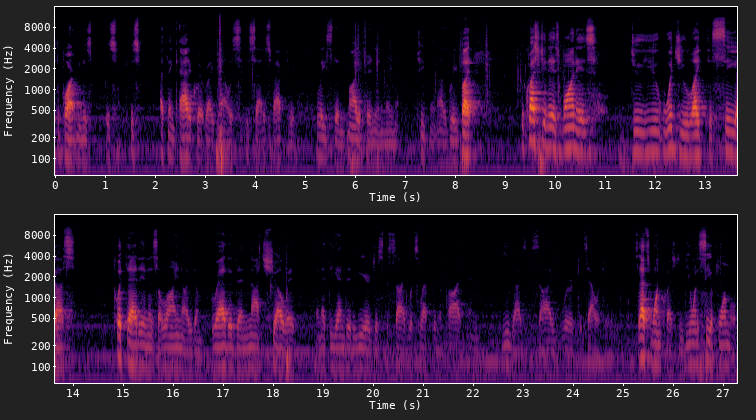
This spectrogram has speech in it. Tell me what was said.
department is, is, is, I think adequate right now, is, is satisfactory, at least in my opinion, may not, chief may not agree. But the question is, one is, do you, would you like to see us put that in as a line item rather than not show it and at the end of the year just decide what's left in the pot and you guys decide where it gets allocated? So that's one question. Do you want to see a formal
